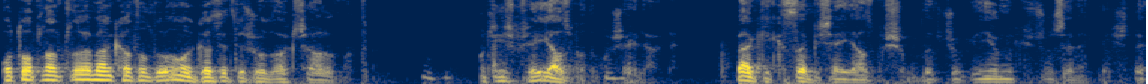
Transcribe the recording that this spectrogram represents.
O toplantılara ben katıldım ama gazeteci olarak çağrılmadım. Onun için hiçbir şey yazmadım o şeylerle. Belki kısa bir şey yazmışımdır çünkü 20 küsur sene geçti.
